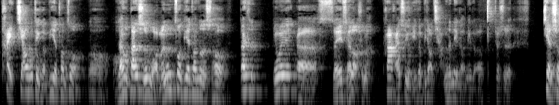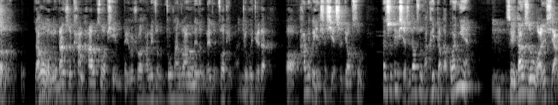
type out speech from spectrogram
太教这个毕业创作。哦，然后当时我们做毕业创作的时候，但是因为呃隋隋老师嘛，他还是有一个比较强的那个那个就是建设嘛。然后我们当时看他的作品，比如说他那种中山装那种那种作品嘛，就会觉得哦，他那个也是写实雕塑，但是这个写实雕塑它可以表达观念。嗯，所以当时我就想，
